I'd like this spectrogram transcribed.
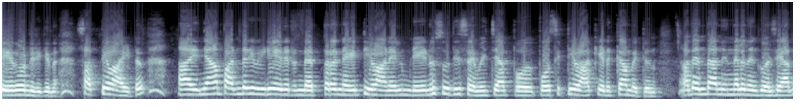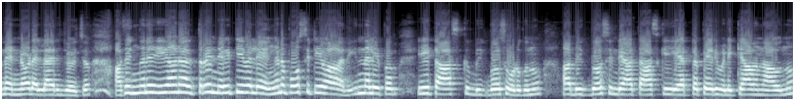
ചെയ്തുകൊണ്ടിരിക്കുന്നത്. സത്യമായിട്ടും. ഞാൻ പണ്ടൊരു വീഡിയോ ചെയ്തിട്ടുണ്ട് എത്ര നെഗറ്റീവ് ആണെങ്കിലും രേണുസുതി ശ്രമിച്ചാൽ പോസിറ്റീവ് ആക്കി എടുക്കാൻ പറ്റുന്നു അതെന്താന്ന് ഇന്നലെ നിങ്ങൾക്ക് മനസ്സിലായി? അന്ന് എന്നോട് എല്ലാവരും ചോദിച്ചു അതെങ്ങനെ ചെയ്യാനോ ഇത്രയും നെഗറ്റീവ് അല്ലേ? എങ്ങനെ പോസിറ്റീവ് ആവാൻ ഇന്നലെ ഇപ്പം ഈ ടാസ്ക് ബിഗ് ബോസ് കൊടുക്കുന്നു. ആ ബിഗ് ബോസിന്റെ ആ ടാസ്ക് ഇരട്ടപ്പേര് വിളിക്കാമെന്നാവുന്നു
